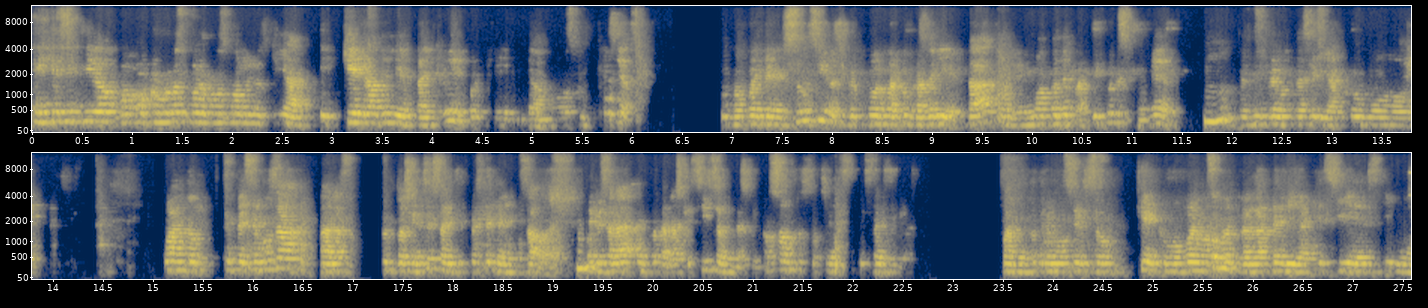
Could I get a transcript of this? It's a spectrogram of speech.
¿En qué sentido o, o cómo nos podemos más o menos guiar? ¿En qué grado de libertad incluir? Porque, digamos, decías, uno puede tener SUSI, no siempre puede jugar con grado de libertad, con un montón de partículas y poner. Entonces, mi pregunta sería como, cuando empecemos a, a las fluctuaciones estadísticas que tenemos ahora, empezar a encontrar las que sí son y las que no son fluctuaciones estadísticas. Cuando encontremos eso, ¿qué? ¿cómo podemos encontrar la teoría que sí es y no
